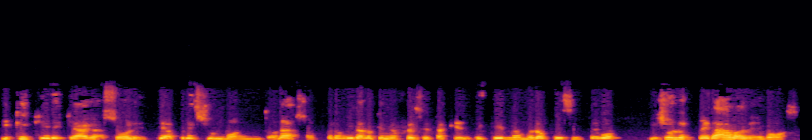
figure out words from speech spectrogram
¿Y qué quieres que haga, Sole? Te aprecio un montonazo, pero mira lo que me ofrece esta gente, que no me lo ofreciste vos, y yo lo esperaba de vos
